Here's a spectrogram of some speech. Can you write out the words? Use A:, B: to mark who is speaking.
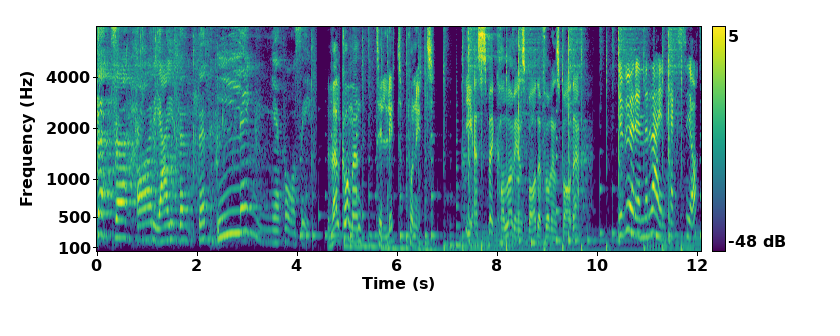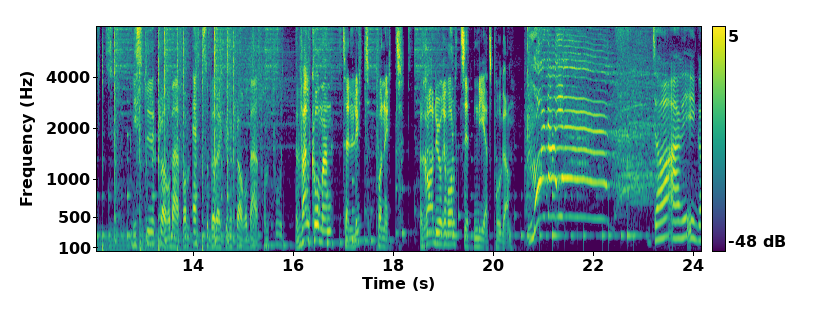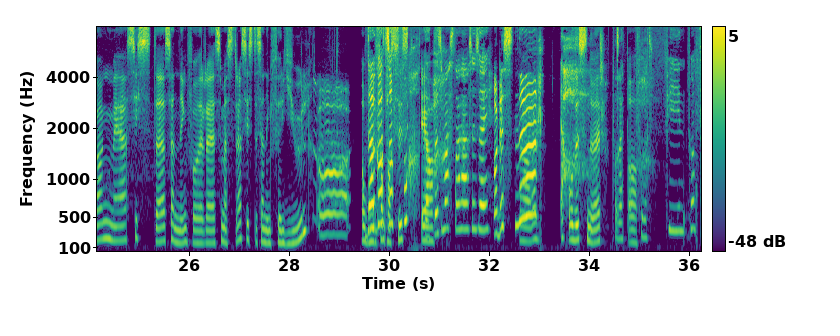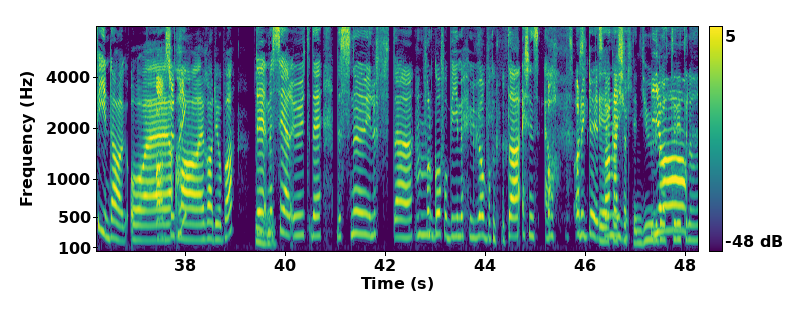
A: Dette har jeg ventet lenge på å si.
B: Velkommen til Lytt på nytt.
C: I SV kaller vi en spade for en spade.
D: Det har vært en rein heksejakt.
E: Hvis du klarer å bære fram ett, så bør du kunne klare å bære fram to.
B: Velkommen til Lytt på nytt. Radio Revolt sitt nyhetsprogram.
A: Morna!
F: Da er vi i gang med siste sending for eh, semesteret. Siste sending før jul. Og
G: Det har gått så fort,
F: Ja,
G: dette semesteret her, syns jeg.
H: Og det snør!
F: og det snør.
G: For, et, for, et fin, for en fin dag å eh, ha radio på. Det,
F: Mm.
G: Vi ser ut, det, det er snø i lufta, folk går forbi med huer og votter. Jeg syns ja,
H: Og det gøyeste
F: Jeg
H: var
F: har
H: når jeg
F: inn
H: Ja,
